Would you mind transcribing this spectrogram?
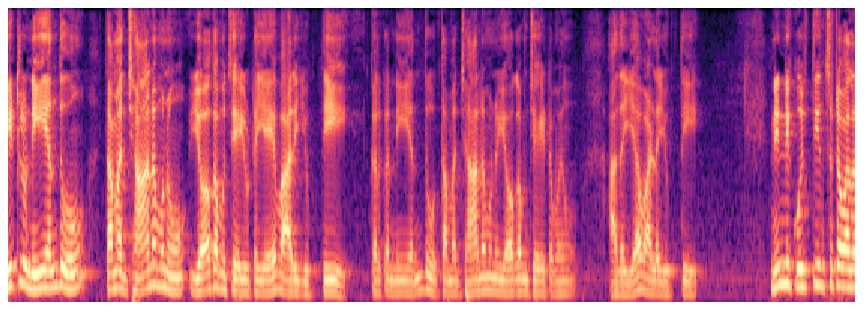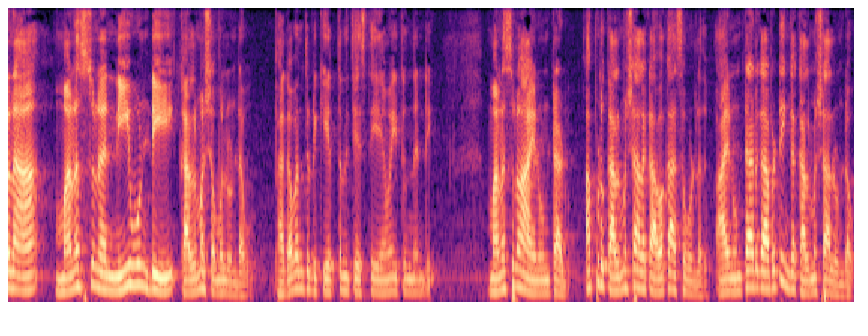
ఇట్లు నీ యందు తమ ధ్యానమును యోగము చేయుటయే వారి యుక్తి. కనుక నీ యందు తమ ధ్యానమును యోగం చేయటము అదయ్యా వాళ్ళ యుక్తి. నిన్ను గుర్తించుట వలన మనస్సున నీవుండి కల్మషములుండవు. భగవంతుడి కీర్తన చేస్తే ఏమవుతుందండి మనసులో ఆయన ఉంటాడు. అప్పుడు కల్మషాలకు అవకాశం ఉండదు. ఆయన ఉంటాడు కాబట్టి ఇంకా కల్మషాలు ఉండవు.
